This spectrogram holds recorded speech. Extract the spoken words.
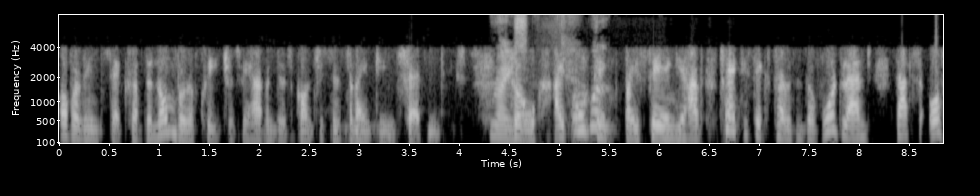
other insects of the number of creatures we have in this country since the 1970s. Right. So I don't well, think by saying you have 26,000 of woodland, that's us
